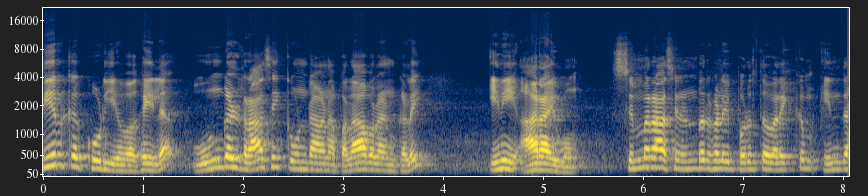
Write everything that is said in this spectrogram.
தீர்க்கக்கூடிய வகையில் உங்கள் ராசிக்கு உண்டான பலாபலன்களை இனி ஆராய்வோம். சிம்மராசி நண்பர்களை பொறுத்த வரைக்கும் இந்த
